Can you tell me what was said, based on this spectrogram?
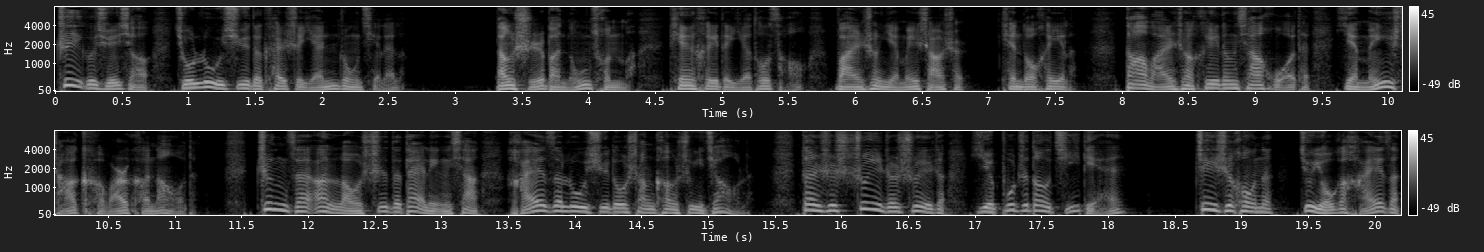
这个学校就陆续的开始严重起来了。当时吧，农村嘛，天黑的也都早，晚上也没啥事天都黑了，大晚上黑灯瞎火的也没啥可玩可闹的。正在按老师的带领下，孩子陆续都上炕睡觉了。但是睡着睡着也不知道几点。这时候呢，就有个孩子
